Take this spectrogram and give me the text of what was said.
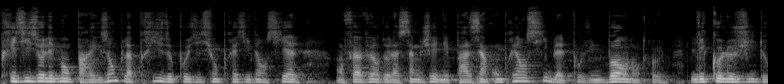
Prise isolément, par exemple, la prise de position présidentielle en faveur de la 5G n'est pas incompréhensible. Elle pose une borne entre l'écologie de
